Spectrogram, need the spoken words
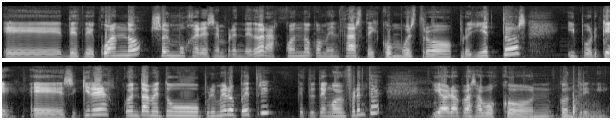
eh, desde cuándo sois mujeres emprendedoras, cuándo comenzasteis con vuestros proyectos y por qué. Eh, si quieres, cuéntame tú primero, Petri, que te tengo enfrente, y ahora pasamos con, con Trini.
